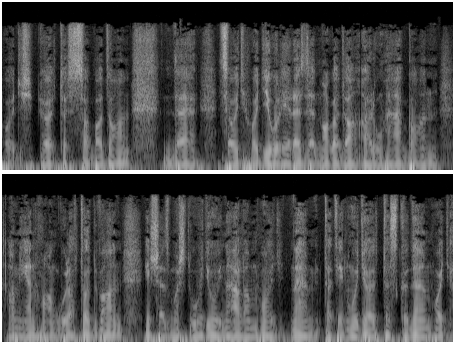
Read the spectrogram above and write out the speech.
hogy öltöz szabadon, de szóval, hogy, hogy jól érezzed magad a, a ruhában, amilyen hangulatod van, és ez most úgy új nálam, hogy nem, tehát én úgy öltözködöm, hogy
